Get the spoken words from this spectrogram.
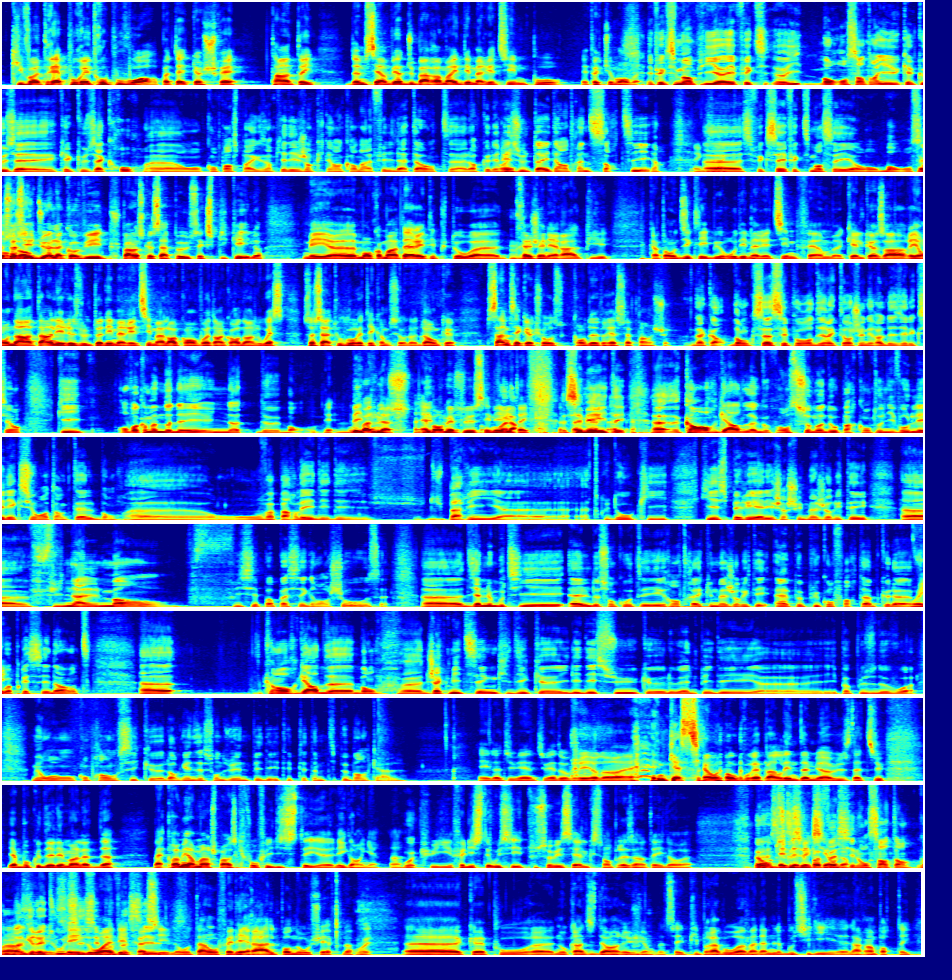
qui voterait pour être au pouvoir, peut-être que je serais tenté de me servir du baromètre des maritimes pour effectuer mon vote. Effectivement, puis euh, effecti- euh, bon, on s'entend, il y a eu quelques, euh, quelques accros. Euh, on, qu'on pense par exemple, il y a des gens qui étaient encore dans la file d'attente alors que les Ouais. résultats étaient en train de sortir. Exact. Ça fait que ça, effectivement, c'est on, bon, on Mais ça, c'est dû à la COVID, puis je pense que ça peut s'expliquer. Mais mon commentaire était plutôt euh, très général. Puis quand on dit que les bureaux des maritimes ferment quelques heures et on entend les résultats des maritimes alors qu'on vote encore dans l'Ouest, ça, ça a toujours été comme ça. là. Donc, il me semble que c'est quelque chose qu'on devrait se pencher. D'accord. Donc ça, c'est pour le directeur général des élections qui, on va quand même donner une note de, bon, bonne note. Un bon B+, c'est Voilà. mérité. C'est mérité. Euh, quand on regarde, là, grosso modo, par contre, au niveau de l'élection en tant que telle, bon, euh, on va parler des, des- du pari à, à Trudeau qui, qui espérait aller chercher une majorité. Euh, finalement, il ne s'est pas passé grand-chose. Euh, Diane Leboutillier, elle, de son côté, rentrée avec une majorité un peu plus confortable que la Oui. fois précédente. Euh, quand on regarde, euh, bon, euh, Jack Meeting qui dit qu'il est déçu que le NPD n'ait pas plus de voix, mais on, comprend aussi que l'organisation du NPD était peut-être un petit peu bancale. Et là, tu viens, tu viens d'ouvrir là, une question on pourrait parler une demi-heure juste là-dessus. Il y a beaucoup d'éléments là-dedans. Bien, premièrement, je pense qu'il faut féliciter euh, les gagnants. hein. Oui. Puis féliciter aussi tous ceux et celles qui sont présentés là, Mais à ces que c'est pas on s'entend. Ah, Malgré tout, c'est loin d'être facile. Autant au fédéral pour nos chefs là, Oui. euh, que pour euh, nos candidats en région. Puis bravo à Mme Le Boutillier, elle l'a remporté.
